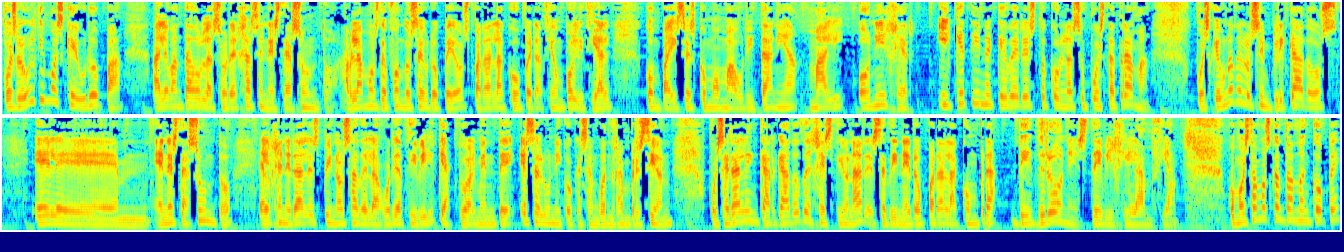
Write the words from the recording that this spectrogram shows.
Pues lo último es que Europa ha levantado las orejas en este asunto. Hablamos de fondos europeos para la cooperación policial con países como Mauritania, Mali o Níger. ¿Y qué tiene que ver esto con la supuesta trama? Pues que uno de los implicados el, eh, en este asunto, el general Espinosa de la Guardia Civil, que actualmente es el único que se encuentra en prisión, pues era el encargado de gestionar ese dinero para la compra de drones de vigilancia. Como estamos contando en COPE,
